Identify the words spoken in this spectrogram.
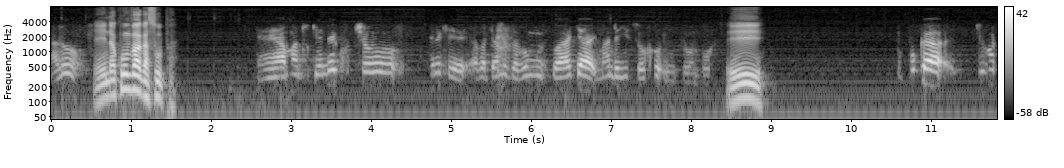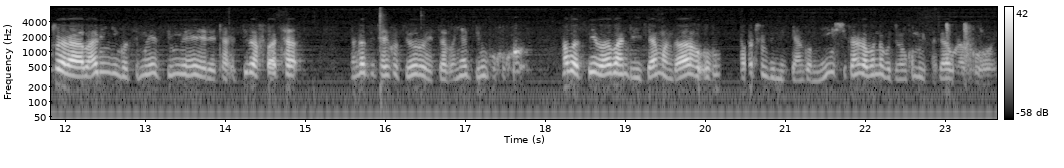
Halo. Eh ndakumva gasupa. Eh ama tugende kuco yerekeye abadandaza bo mu impande y'isoko inzumbu. Eh. Uvuga tuko turaraba hari ingingo zimwe zimwe leta zirafata nanga zitariko zorohereza abanyagihugu kuko nk'abavyeyi baba bandira ngaho ubu imiryango myinshi kandi urabona ubuzima bwo mu gisagara buragoye.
